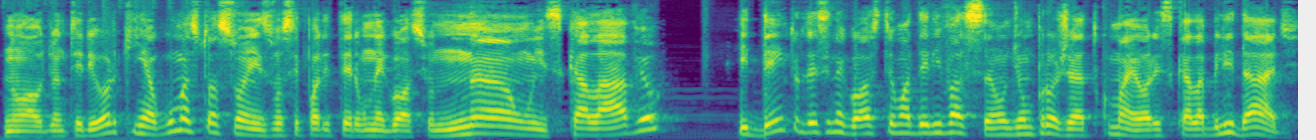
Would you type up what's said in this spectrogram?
no áudio anterior que em algumas situações você pode ter um negócio não escalável e dentro desse negócio ter uma derivação de um projeto com maior escalabilidade.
